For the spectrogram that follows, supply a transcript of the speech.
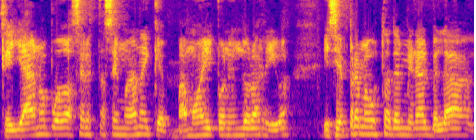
que ya no puedo hacer esta semana y que vamos a ir poniéndolo arriba. Y siempre me gusta terminar, ¿verdad?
